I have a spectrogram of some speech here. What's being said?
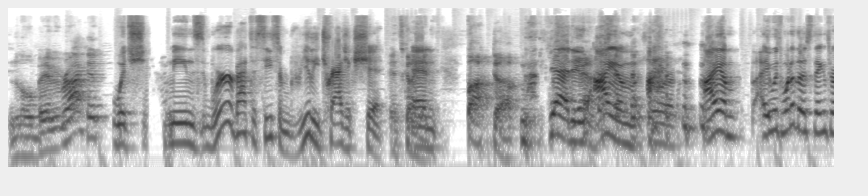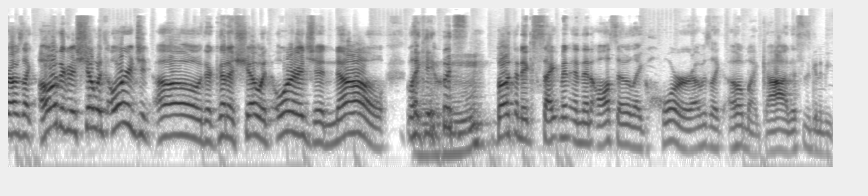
Little baby Rocket. Which means we're about to see some really tragic shit. It's gonna and, fucked up. Yeah, dude. Yeah, I am sure. I, I, am it was one of those things where I was like, oh, they're gonna show his origin. Oh, they're gonna show his origin. No. Like it mm-hmm. was both an excitement and then also like horror. I was like, oh my god, this is gonna be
